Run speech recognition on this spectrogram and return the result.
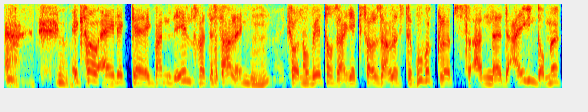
Ja. Ik zou eigenlijk, ik ben het eens met de stelling. Mm -hmm. Ik zou het nog beter zeggen. Ik zou zelfs de voetbalclubs en de eigendommen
